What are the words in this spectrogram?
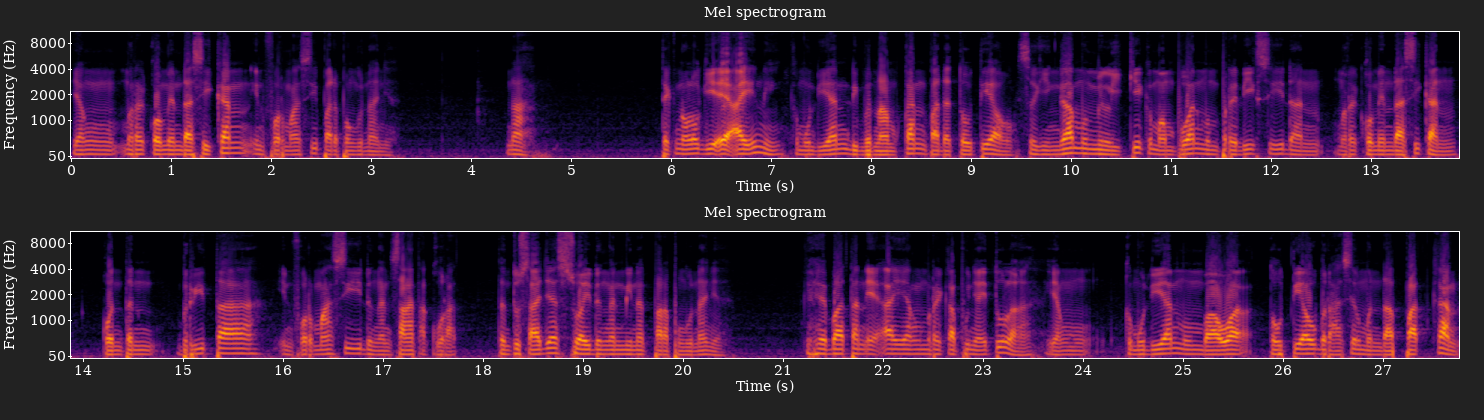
yang merekomendasikan informasi pada penggunanya. Nah, Teknologi AI ini kemudian dibenamkan pada Toutiao sehingga memiliki kemampuan memprediksi dan merekomendasikan konten berita, informasi dengan sangat akurat. Tentu saja sesuai dengan minat para penggunanya. Kehebatan AI yang mereka punya itulah yang kemudian membawa Toutiao berhasil mendapatkan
